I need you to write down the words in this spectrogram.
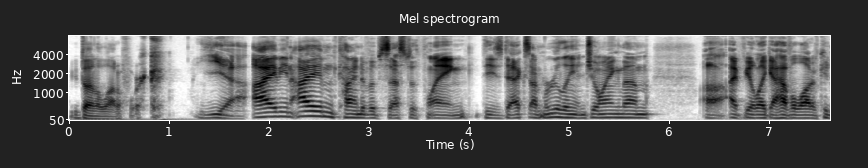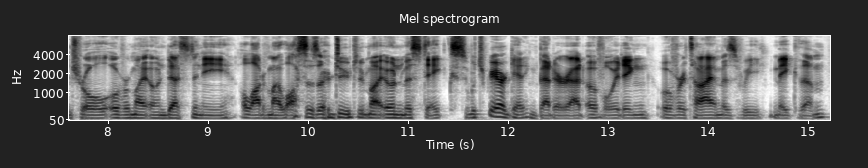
you've done a lot of work. Yeah, I mean, I am kind of obsessed with playing these decks. I'm really enjoying them. Uh, I feel like I have a lot of control over my own destiny. A lot of my losses are due to my own mistakes, which we are getting better at avoiding over time as we make them.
